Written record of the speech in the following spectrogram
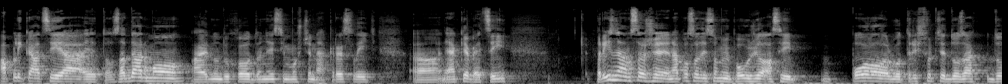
Aplikácia je to zadarmo a jednoducho do nej si môžete nakresliť uh, nejaké veci. Priznám sa, že naposledy som ju použil asi pol alebo tri štvrte do, do,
